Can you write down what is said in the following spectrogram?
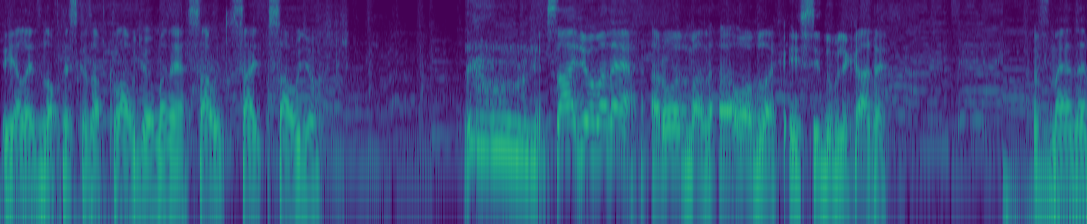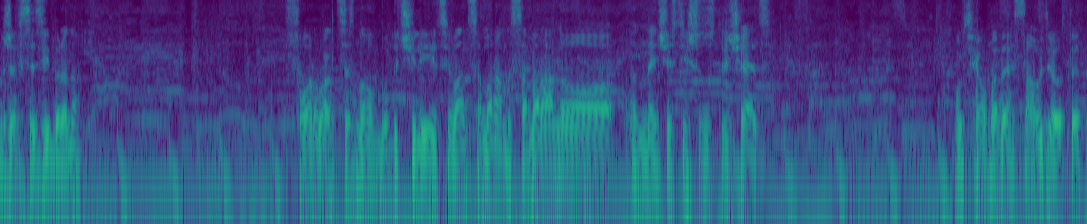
Я ледь знов не сказав Клаудіо Мане. Сау... Са... Саудіо. Садіо Мане, Родман, е, Облак і всі дублікати. В мене вже все зібрано. Форвард це знов буде чилієць Іван Самарано. Самарано найчастіше зустрічається. У мене Саудіо ТТ.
